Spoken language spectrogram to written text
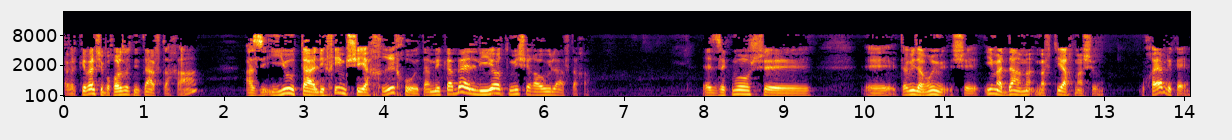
אבל כיוון שבכל זאת ניתנה הבטחה, אז יהיו תהליכים שיכריחו את המקבל להיות מי שראוי להבטחה. זה כמו ש... אה, תמיד אומרים שאם אדם מבטיח משהו, הוא חייב לקיים.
